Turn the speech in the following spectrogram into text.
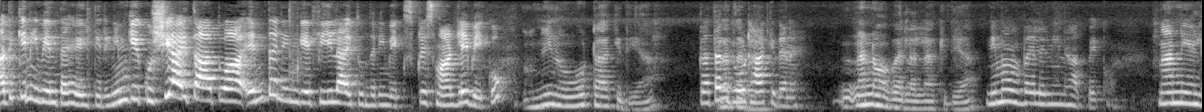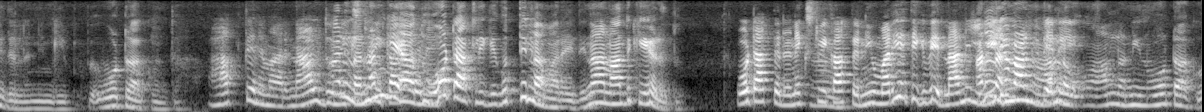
ಅದಕ್ಕೆ ನೀವೆಂತ ಹೇಳ್ತೀರಿ? ನಿಮಗೆ ಖುಷಿ ಆಯ್ತಾ ಅಥವಾ ಎಂತ ನಿಮಗೆ ಫೀಲ್ ಆಯ್ತು ಅಂತ ನೀವು ಎಕ್ಸ್ಪ್ರೆಸ್ ಮಾಡಲೇಬೇಕು? ನೀನು ಓಟ್ ಹಾಕಿದ್ಯಾ? ಪ್ರತಾಪ್ ಓಟ್ ಹಾಕಿದ್ದೇನೆ. ನನ್ನ ಮೊಬೈಲಲ್ಲಿ ಹಾಕಿದ್ಯಾ? ನಿಮ್ಮ ಮೊಬೈಲ್ ನೀನು ಹಾಕಬೇಕು. ನಾನು ಹೇಳಿದಲ್ಲ ನಿಮಗೆ ಓಟು ಹಾಕು ಅಂತ. ಹಾಕ್ತೇನೆ ಮಾರೆ ನಾಳ್ದು ಅಲ್ಲ ನನಗೆ ಅದು ಓಟ್ ಹಾಕ್ಲಿಕ್ಕೆ ಗೊತ್ತಿಲ್ಲ ಮಾರೆ ಇದೆ. ನಾನು ಅದಕ್ಕೆ ಹೇಳುದು. ಓಟ್ ಹಾಕ್ತೇನೆ ನೆಕ್ಸ್ಟ್ ವೀಕ್ ಹಾಕ್ತೇನೆ. ನೀವು ಮರೆಯ ತೆಗಿವೆ ನಾನು ಇಲ್ಲಿ ಅಲ್ಲ, ನೀನು- ಮಾಡ್ತಿದ್ದೇನೆ. ಅಲ್ಲ, ಅಲ್ಲ ನೀನು ಓಟ್ ಹಾಕು.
